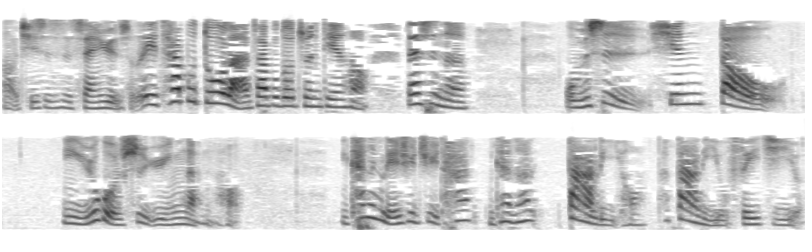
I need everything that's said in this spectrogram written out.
啊、其实是三月的时候，诶，差不多啦，差不多春天哈。但是呢，我们是先到，你如果是云南哈，你看那个连续剧，它，你看它大理哈，它大理有飞机了，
